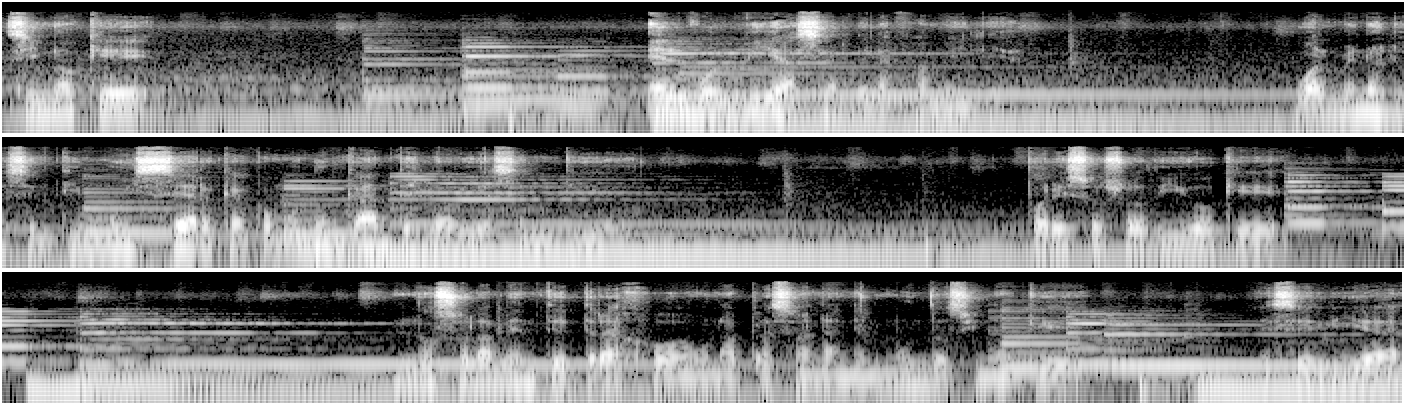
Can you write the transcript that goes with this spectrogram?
sino que él volvía a ser de la familia, o al menos lo sentí muy cerca, como nunca antes lo había sentido. Por eso yo digo que no solamente trajo a una persona en el mundo, sino que ese día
